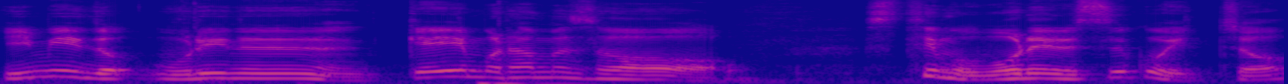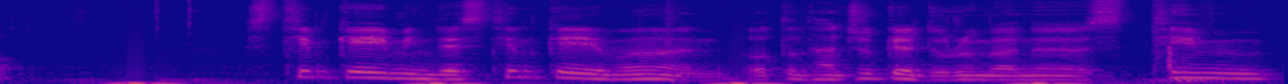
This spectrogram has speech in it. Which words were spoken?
이미 너- 우리는 게임을 하면서 Steam overlay를 쓰고 있죠. 스팀 게임인데 스팀 게임은 어떤 단축키를 누르면은 스팀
